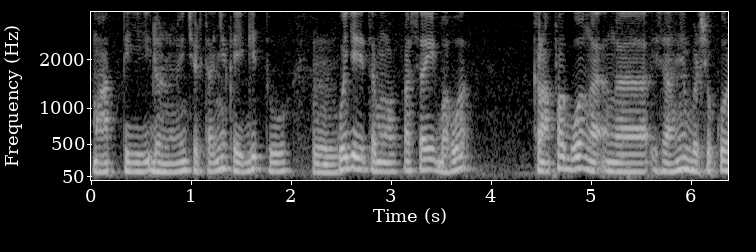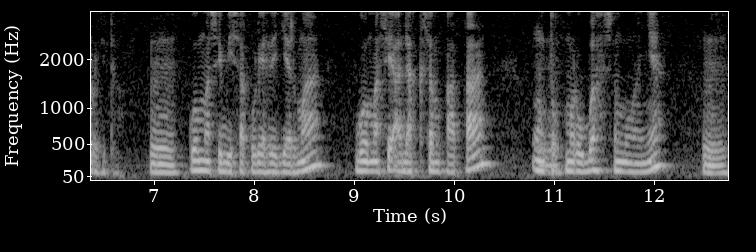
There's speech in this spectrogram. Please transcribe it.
mati dan lain-lain ceritanya kayak gitu Hmm. gue jadi termotivasi bahwa kenapa gua nggak nggak istilahnya bersyukur gitu Hmm. gue masih bisa kuliah di Jerman gue masih ada kesempatan untuk merubah semuanya Hmm.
